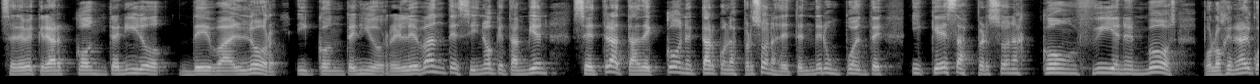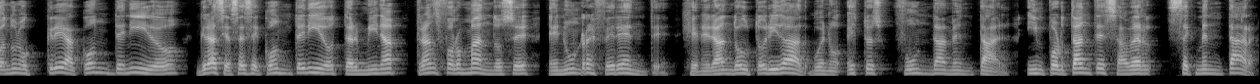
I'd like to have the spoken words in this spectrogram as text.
se debe crear contenido de valor y contenido relevante, sino que también se trata de conectar con las personas, de tender un puente y que esas personas confíen en vos. Por lo general, cuando uno crea contenido, gracias a ese contenido termina transformándose en un referente, generando autoridad. Bueno, esto es fundamental. Importante saber segmentar.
